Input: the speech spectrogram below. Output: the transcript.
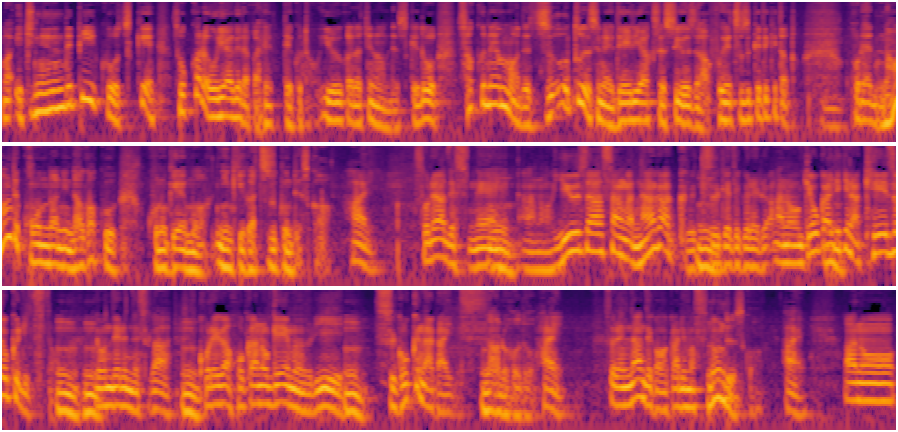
まあ、1、2年でピークをつけ、そこから売上高減っていくという形なんですけど、昨年までずっとですね、デイリーアクセスユーザー増え続けてきたと。これ、なんでこんなに長くこのゲームは人気が続くんですか？はい。それはですね、うん、あのユーザーさんが長く続けてくれる、うん、あの業界的な継続率と呼んでるんですが、うん、これが他のゲームよりすごく長いです、なるほど。はい。それなんでか分かります？なんでですか？はい。あの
